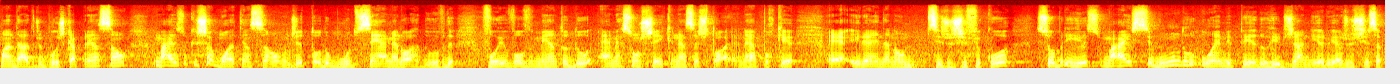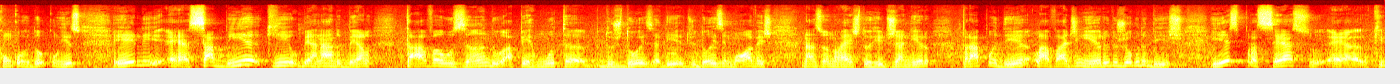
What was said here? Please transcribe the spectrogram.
mandado de busca e apreensão, mas o que chamou a atenção de todo mundo, sem a menor dúvida, foi o envolvimento do Emerson Sheik nessa história, né? porque é, ele ainda não se justificou sobre isso, mas segundo o MP do Rio de Janeiro e a Justiça concordou com isso, ele é, sabia que o Bernardo Belo estava usando a permuta dos dois ali, de dois imóveis na zona oeste do Rio de Janeiro, para poder lavar dinheiro dinheiro do jogo do bicho. E esse processo é, que,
